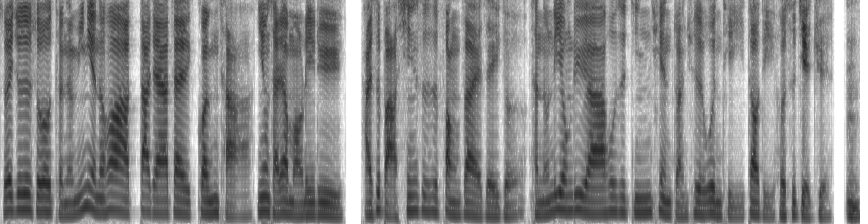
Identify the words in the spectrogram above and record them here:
所以就是说，可能明年的话，大家在观察应用材料毛利率。还是把心思是放在这个产能利用率啊，或是晶片短缺的问题到底何时解决？嗯，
